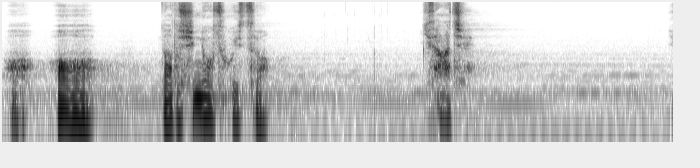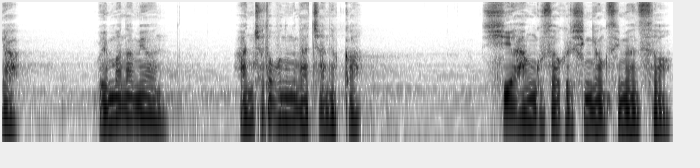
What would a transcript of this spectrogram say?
어, 어, 나도 신경 쓰고 있어. 이상하지? 야, 웬만하면 안 쳐다보는 게 낫지 않을까? 시야 한 구석을 신경 쓰면서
